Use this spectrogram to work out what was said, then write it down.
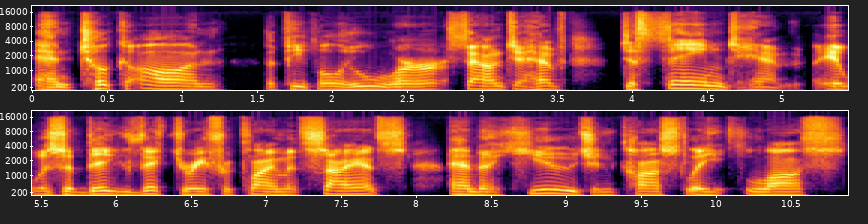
and took on the people who were found to have defamed him. It was a big victory for climate science and a huge and costly loss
